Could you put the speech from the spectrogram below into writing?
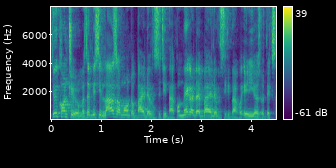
त्यो कन्ट्रीहरूमा चाहिँ बेसी लार्ज अमाउन्ट अफ बायोडाइभर्सिटी भएको मेगा डाइ बायोडाइभर्सिटी भएको एरियाजहरू देख्छ।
